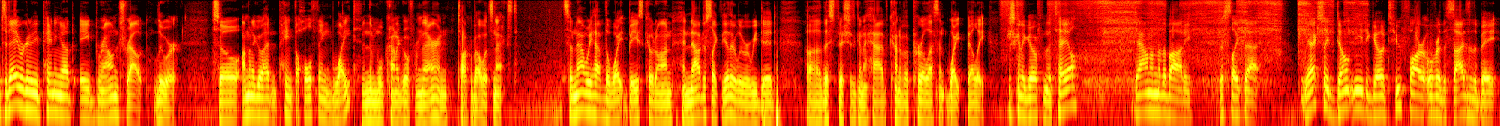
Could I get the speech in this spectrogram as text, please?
today we're going to be painting up a brown trout lure. So I'm going to go ahead and paint the whole thing white and then we'll kind of go from there and talk about what's next. So now we have the white base coat on and now just like the other lure we did, uh, this fish is going to have kind of a pearlescent white belly. Just going to go from the tail down onto the body, just like that. We actually don't need to go too far over the sides of the bait.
